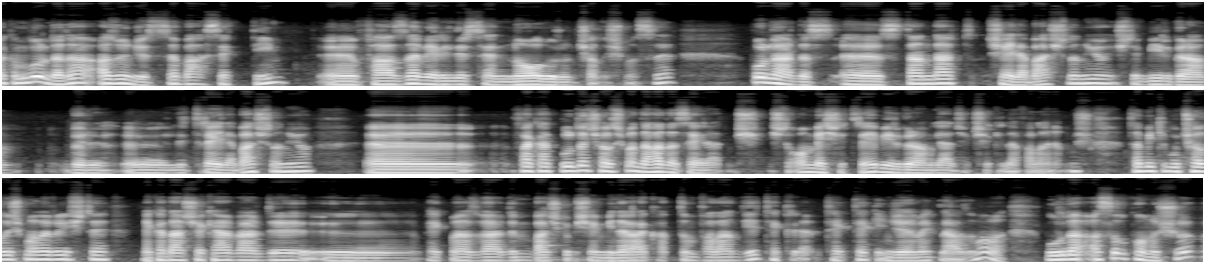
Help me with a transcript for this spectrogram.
Bakın burada da az önce size bahsettiğim fazla verilirse ne olurun çalışması. Buralarda e, standart şeyle başlanıyor. İşte 1 gram bölü e, litre ile başlanıyor. Fakat burada çalışma daha da seyretmiş. İşte 15 litreye 1 gram gelecek şekilde falan yapmış. Tabii ki bu çalışmaları işte ne kadar şeker verdi, pekmez verdim, başka bir şey mineral kattım falan diye tek tek, tek incelemek lazım ama burada asıl konu şu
